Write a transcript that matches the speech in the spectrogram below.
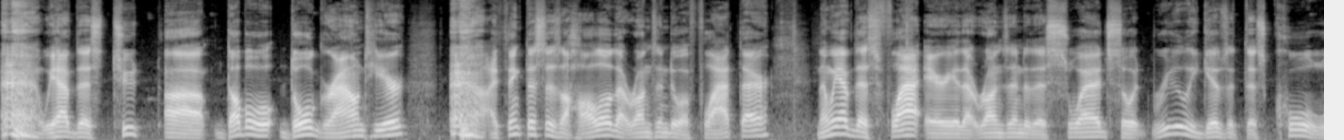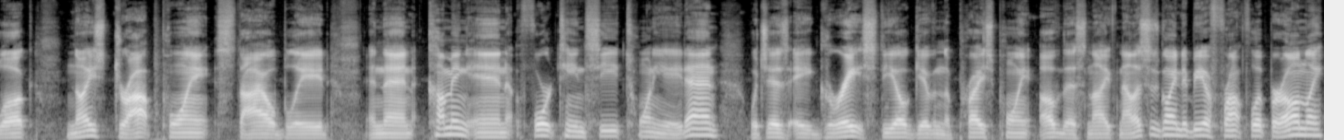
we have this two uh, double dual ground here. I think this is a hollow that runs into a flat there. Then we have this flat area that runs into this swedge, so it really gives it this cool look. Nice drop point style blade. And then coming in 14C28N, which is a great steal given the price point of this knife. Now this is going to be a front flipper only,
